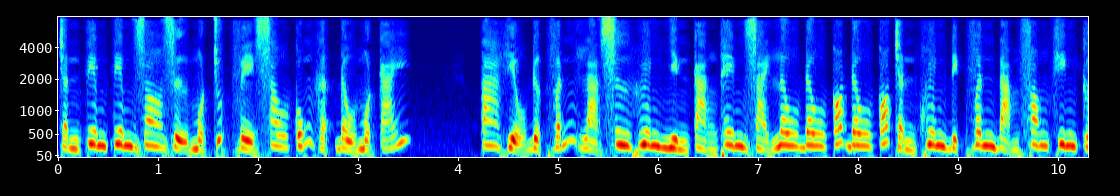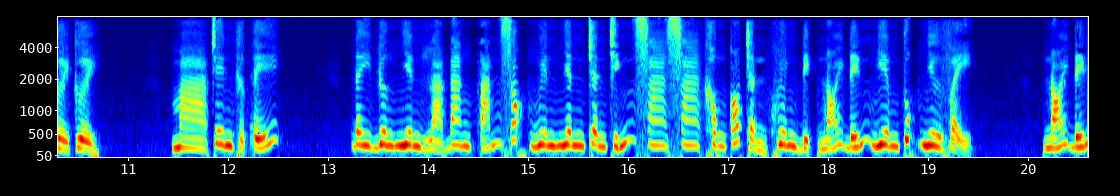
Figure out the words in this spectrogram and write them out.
Trần Tiêm Tiêm do dự một chút về sau cũng gật đầu một cái. Ta hiểu được vẫn là sư huyên nhìn càng thêm dài lâu đâu có đâu có Trần Khuyên Địch Vân Đạm Phong khinh cười cười. Mà trên thực tế, đây đương nhiên là đang tán sóc nguyên nhân chân chính xa xa không có Trần Khuyên Địch nói đến nghiêm túc như vậy. Nói đến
